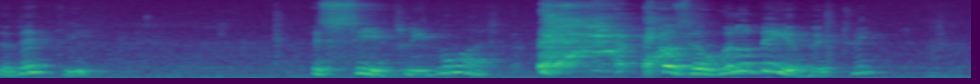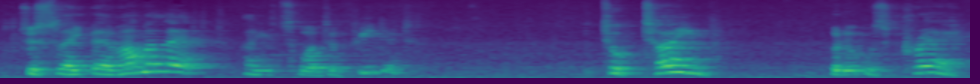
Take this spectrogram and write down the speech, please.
the victory is safely moored. because there will be a victory. Just like them Amalekites were defeated. It took time, but it was prayer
